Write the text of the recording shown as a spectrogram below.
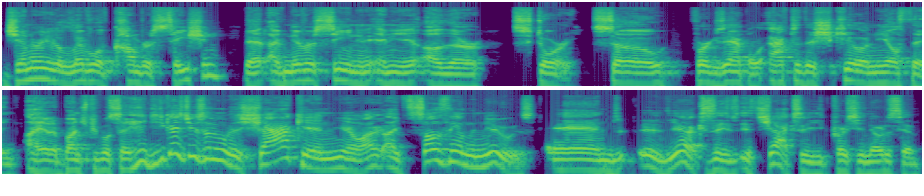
generated a level of conversation that I've never seen in any other story. So, for example, after the Shaquille O'Neal thing, I had a bunch of people say, "Hey, did you guys do something with Shaq?" And you know, I, I saw the thing on the news, and uh, yeah, because it's, Shaq, so you, of course you notice him.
